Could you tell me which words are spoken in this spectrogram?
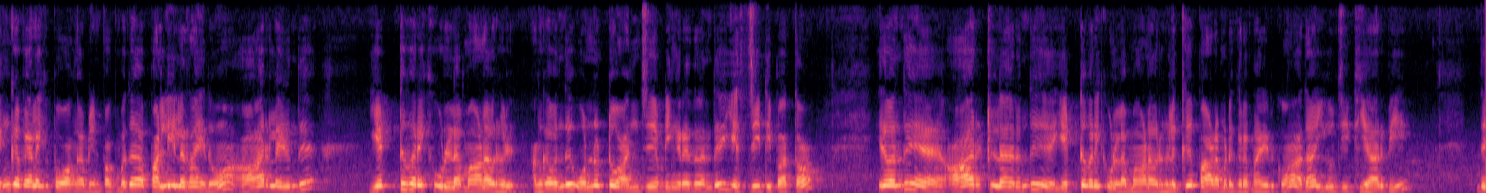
எங்கே வேலைக்கு போவாங்க அப்படின்னு பார்க்கும்போது பள்ளியில் தான் இதுவும். ஆறுலேருந்து எட்டு வரைக்கும் உள்ள மாணவர்கள். அங்கே வந்து ஒன்று டு அஞ்சு அப்படிங்கிறது வந்து எஸ்ஜிடி பார்த்தோம். இது வந்து ஆறுலேருந்து எட்டு வரைக்கும் உள்ள மாணவர்களுக்கு பாடம் எடுக்கிற மாதிரி இருக்கும். அதான் யூஜிடிஆர்பி இந்த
